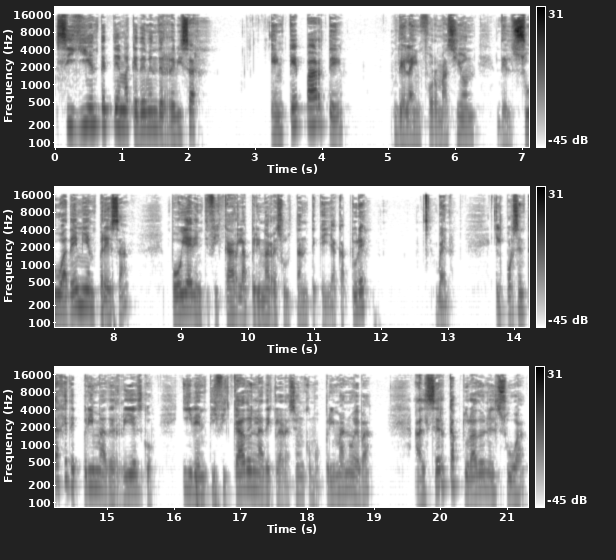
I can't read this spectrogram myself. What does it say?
siguiente tema que deben de revisar. ¿En qué parte de la información del SUA de mi empresa voy a identificar la prima resultante que ya capturé? Bueno, el porcentaje de prima de riesgo identificado en la declaración como prima nueva, al ser capturado en el SUA,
